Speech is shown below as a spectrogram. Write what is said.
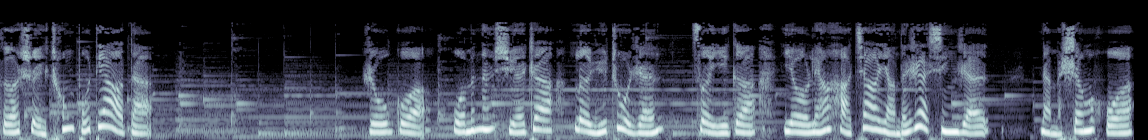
河水冲不掉的。如果我们能学着乐于助人，做一个有良好教养的热心人，那么生活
